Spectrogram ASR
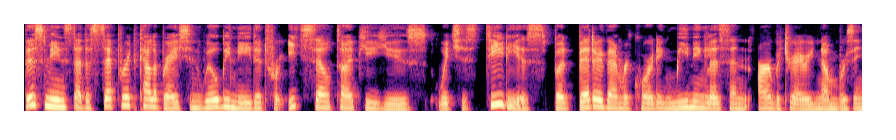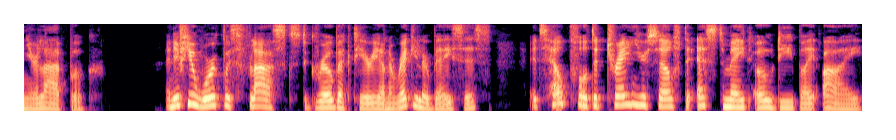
This means that a separate calibration will be needed for each cell type you use, which is tedious but better than recording meaningless and arbitrary numbers in your lab book. And if you work with flasks to grow bacteria on a regular basis, it's helpful to train yourself to estimate OD by eye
